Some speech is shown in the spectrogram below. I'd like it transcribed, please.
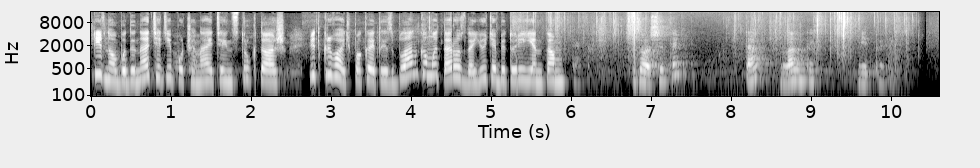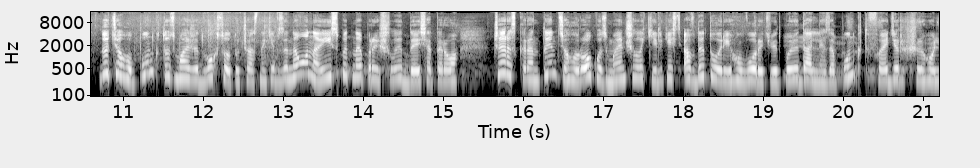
Рівно об 11 починається інструктаж. Відкривають пакети з бланками та роздають абітурієнтам. Зошити та бланки відповідь. До цього пункту з майже 200 учасників ЗНО на іспит не прийшли десятеро. Через карантин цього року зменшили кількість аудиторій, говорить відповідальний за пункт Федір Шиголь.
